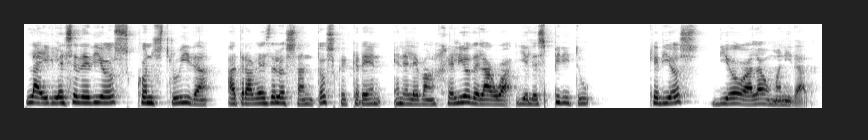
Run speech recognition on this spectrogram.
la Iglesia de Dios construida a través de los santos que creen en el Evangelio del agua y el Espíritu que Dios dio a la humanidad.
